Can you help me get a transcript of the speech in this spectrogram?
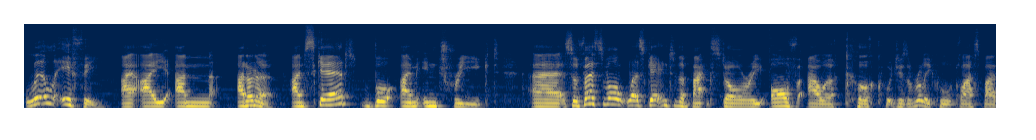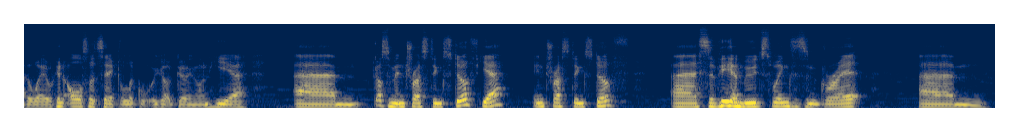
Little iffy. I, I, I'm, I don't know. I'm scared, but I'm intrigued. Uh, so first of all, let's get into the backstory of our cook, which is a really cool class, by the way. We can also take a look at what we got going on here. Um, got some interesting stuff, yeah. Interesting stuff. Uh, severe mood swings isn't great. Um,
